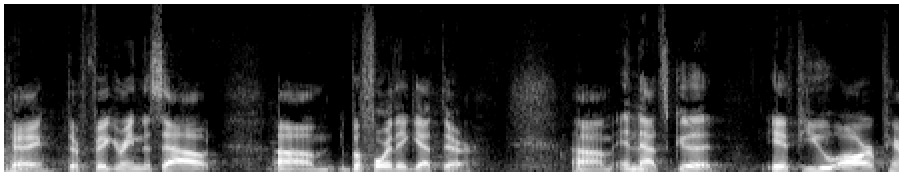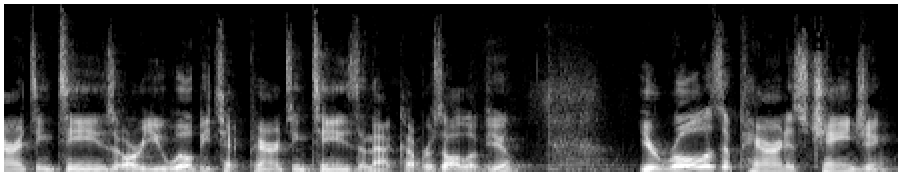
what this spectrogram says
Okay, they're figuring this out um, before they get there, um, and that's good. If you are parenting teens or you will be t- parenting teens, and that covers all of you, your role as a parent is changing.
